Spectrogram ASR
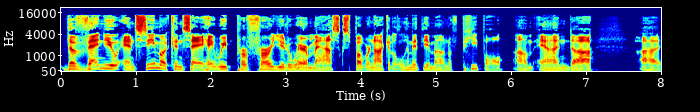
the venue and SEMA can say, hey, we prefer you to wear masks, but we're not going to limit the amount of people. Um, and, uh, uh,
